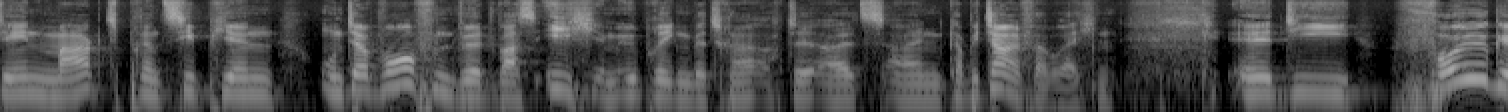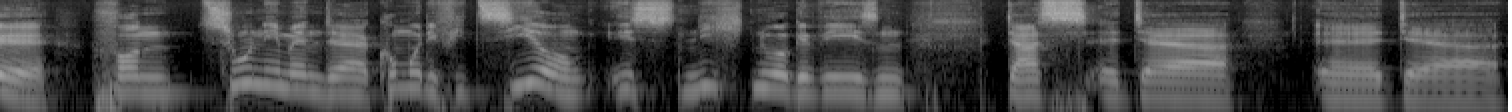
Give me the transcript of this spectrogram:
den Marktprinzipien unterworfen wird, was ich im Übrigen betrachte als ein Kapitalverbrechen. Äh, die Folge von zunehmender Kommodifizierung ist nicht nur gewesen, dass äh, der, äh, der,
